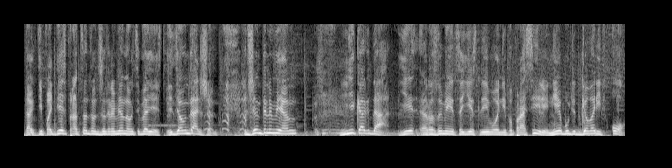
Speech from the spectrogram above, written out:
Так, типа 10% джентльмена у тебя есть. Идем дальше. Джентльмен никогда, е- разумеется, если его не попросили, не будет говорить о,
